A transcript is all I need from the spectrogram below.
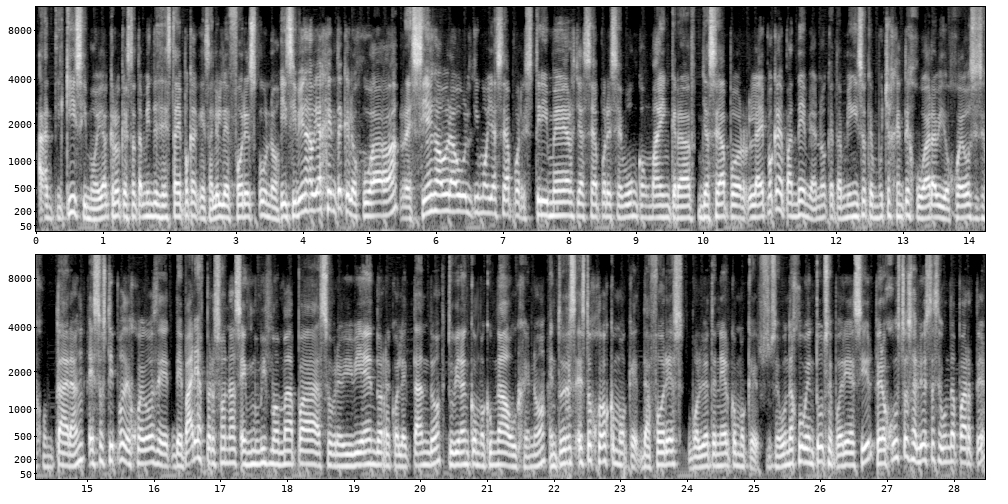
antiquísimo. Ya creo que está también desde esta época que salió el de Forest 1. Y si bien había gente que lo jugaba, recién ahora último, ya sea por streamers, ya sea por ese boom con Minecraft, ya sea por la época de pandemia, ¿no? Que también hizo que mucha gente jugara videojuegos y se juntaran. Esos tipos de juegos de, de varias personas en un mismo mapa sobreviviendo, recolectando, tuvieran como que un auge, ¿no? Entonces, estos juegos como que Da Forest volvió a tener como que su segunda juventud, se podría decir, pero justo salió esta segunda parte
